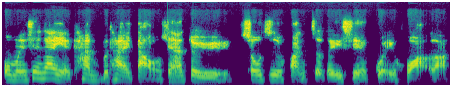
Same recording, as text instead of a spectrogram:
我们现在也看不太到现在对于收治患者的一些规划啦。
